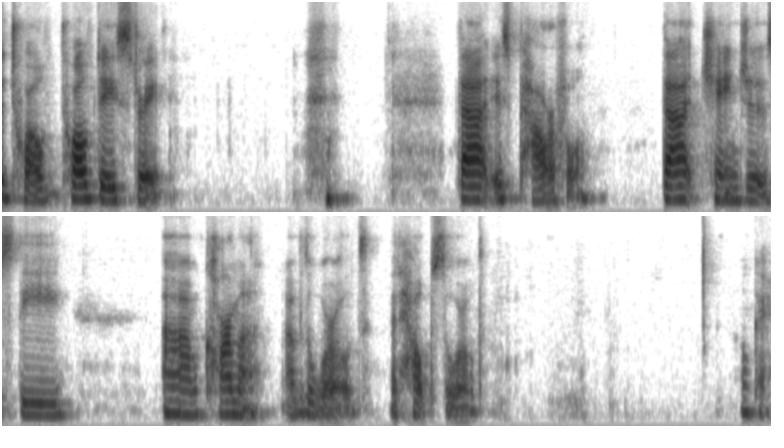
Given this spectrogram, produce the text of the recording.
a 12, 12 days straight. that is powerful. That changes the um, karma of the world that helps the world. Okay.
